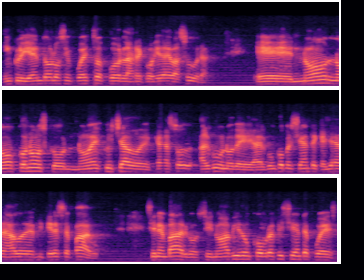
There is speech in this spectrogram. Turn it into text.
incluyendo los impuestos por la recogida de basura. Eh, no, no conozco, no he escuchado de caso alguno de algún comerciante que haya dejado de emitir ese pago. Sin embargo, si no ha habido un cobro eficiente, pues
